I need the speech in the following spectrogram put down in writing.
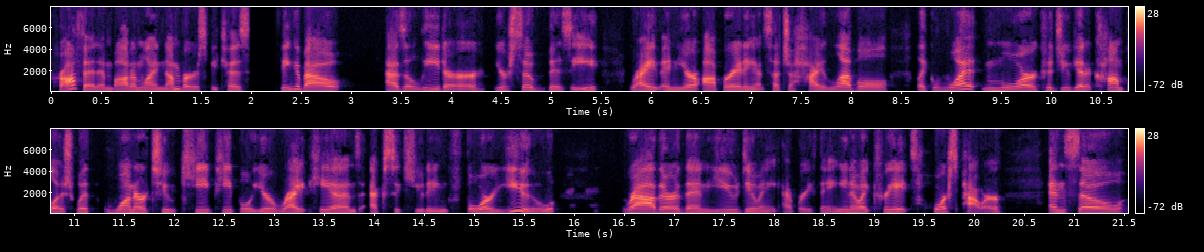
profit and bottom line numbers because think about as a leader, you're so busy, right? And you're operating at such a high level. Like, what more could you get accomplished with one or two key people, your right hands executing for you rather than you doing everything? You know, it creates horsepower. And so,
